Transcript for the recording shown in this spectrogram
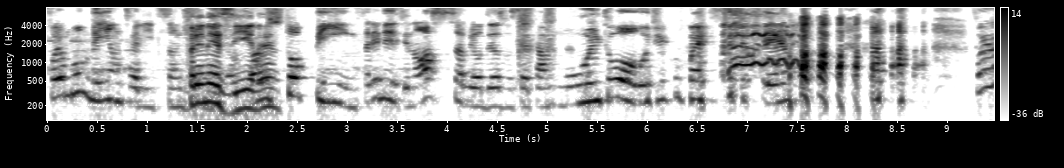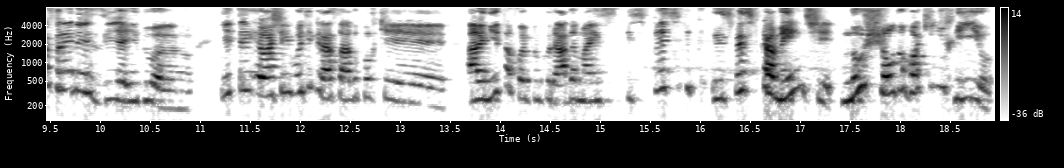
Foi o momento ali de Sandy Frenesi, Júnior. né? Estopim, frenesi. Nossa, meu Deus, você tá muito old com esse tema. foi o frenesi aí do ano. E tem, eu achei muito engraçado porque a Anitta foi procurada, mas especific, especificamente no show do Rock in Rio.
